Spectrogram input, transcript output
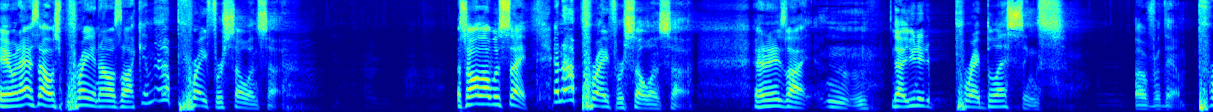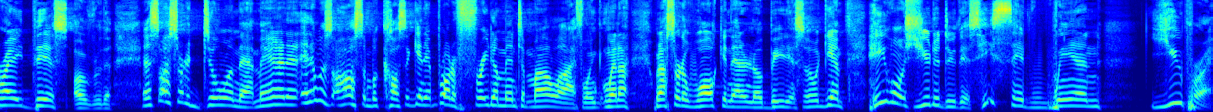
And as I was praying, I was like, and I pray for so and so. That's all I would say. And I pray for so and so. And he's like, Mm-mm. no, you need to pray blessings over them. Pray this over them. And so I started doing that, man. And, and, it was awesome because, again, it brought a freedom into my life when, when, I, when I started walking that in obedience. So, again, he wants you to do this. He said, when you pray.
